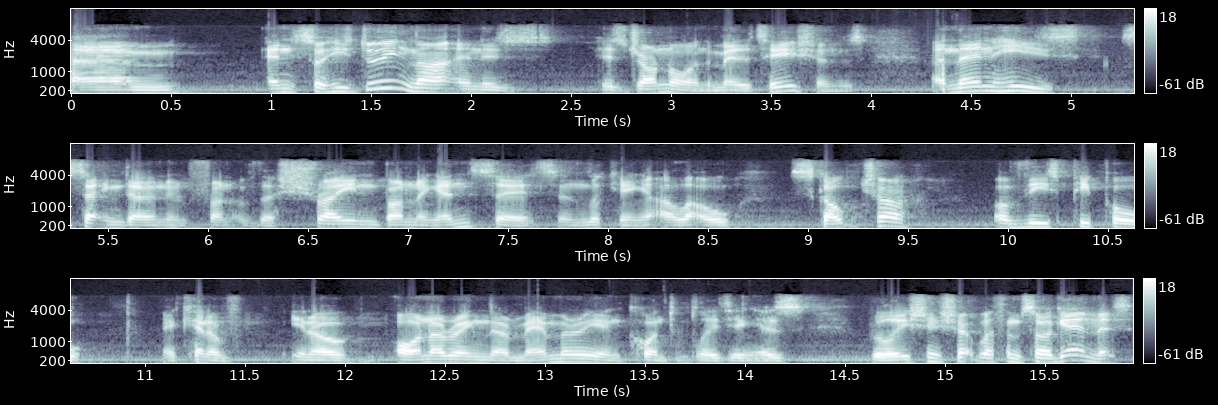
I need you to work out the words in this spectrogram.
Um, and so he's doing that in his, his journal and the meditations. And then he's sitting down in front of the shrine, burning incense, and looking at a little sculpture of these people and kind of you know honoring their memory and contemplating his relationship with him. so again it's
